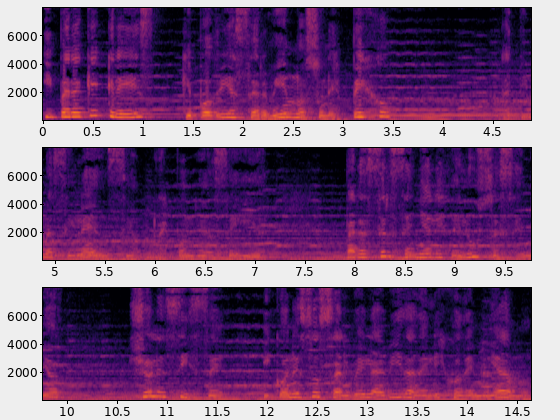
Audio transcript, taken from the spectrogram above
¿Y para qué crees que podría servirnos un espejo? Silencio, respondió enseguida. Para hacer señales de luces, señor. Yo las hice y con eso salvé la vida del hijo de mi amo,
